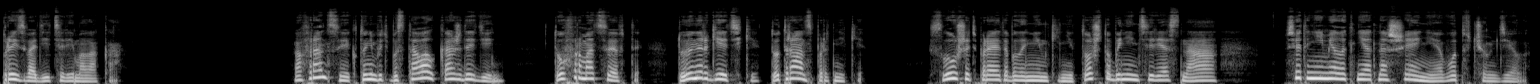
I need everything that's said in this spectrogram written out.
производителей молока. Во Франции кто-нибудь бастовал каждый день. То фармацевты, то энергетики, то транспортники. Слушать про это было Нинке не то чтобы неинтересно, а... Все это не имело к ней отношения, вот в чем дело.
